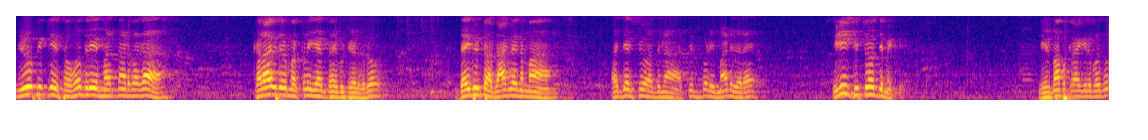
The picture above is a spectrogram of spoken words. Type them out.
ನಿರೂಪಿಕೆ ಸಹೋದರಿ ಮಾತನಾಡುವಾಗ ಕಲಾವಿದರ ಮಕ್ಕಳಿಗೆ ಅಂತ ಹೇಳ್ಬಿಟ್ಟು ಹೇಳಿದ್ರು. ದಯವಿಟ್ಟು ಅದಾಗಲೇ ನಮ್ಮ ಅಧ್ಯಕ್ಷರು ಅದನ್ನು ತಿದ್ದುಪಡಿ ಮಾಡಿದ್ದಾರೆ. ಇಡೀ ಚಿತ್ರೋದ್ಯಮಕ್ಕೆ ನಿರ್ಮಾಪಕರಾಗಿರ್ಬೋದು,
